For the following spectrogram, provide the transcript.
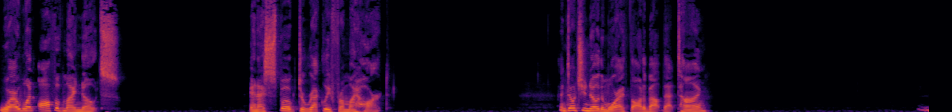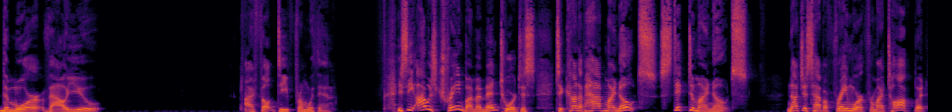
where I went off of my notes and I spoke directly from my heart. And don't you know, the more I thought about that time, the more value I felt deep from within. You see, I was trained by my mentor to, to kind of have my notes, stick to my notes, not just have a framework for my talk, but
